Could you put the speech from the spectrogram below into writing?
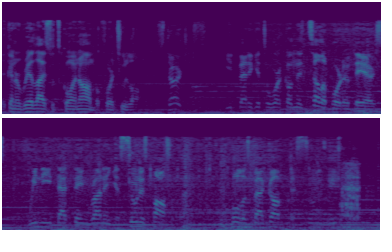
They're gonna realize what's going on before too long. Sturgis, you'd better get to work on this teleporter of theirs. We need that thing running as soon as possible. Pull us back up as soon as we...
